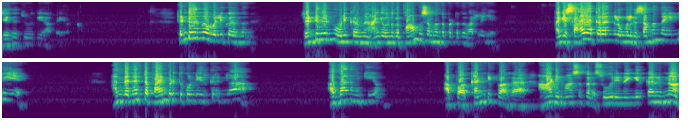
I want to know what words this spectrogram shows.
ஜெகஜோதியாக இருக்கும். ரெண்டு பேருமே ஒலிக்கிறது தானே ரெண்டு பேருமே ஒலிக்கிறது அங்கே அங்க பாம்பு சம்பந்தப்பட்டது வரலையே. அங்கே சாயக்கிரகங்கள் உங்களுக்கு சம்பந்தம் இல்லையே. அந்த நேரத்தை பயன்படுத்தி கொண்டு இருக்கிறீங்களா அதுதானே முக்கியம். அப்போ கண்டிப்பாக ஆடி மாசத்துல சூரியன் இங்க இருக்காரு இன்னும்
